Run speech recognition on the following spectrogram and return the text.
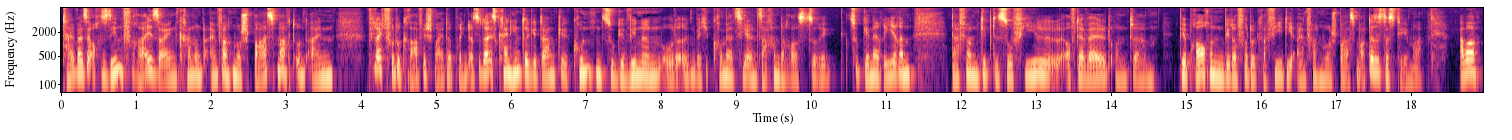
teilweise auch sinnfrei sein kann und einfach nur Spaß macht und einen vielleicht fotografisch weiterbringt. Also da ist kein Hintergedanke, Kunden zu gewinnen oder irgendwelche kommerziellen Sachen daraus zu, zu generieren. Davon gibt es so viel auf der Welt und ähm, wir brauchen wieder Fotografie, die einfach nur Spaß macht. Das ist das Thema. Aber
